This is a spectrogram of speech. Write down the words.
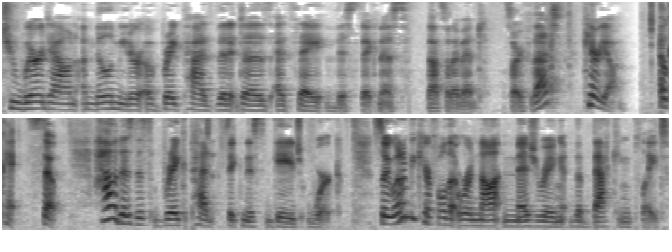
to wear down a millimeter of brake pads than it does at say this thickness. That's what I meant. Sorry for that. Carry on. Okay, so how does this brake pad thickness gauge work? So you wanna be careful that we're not measuring the backing plate.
